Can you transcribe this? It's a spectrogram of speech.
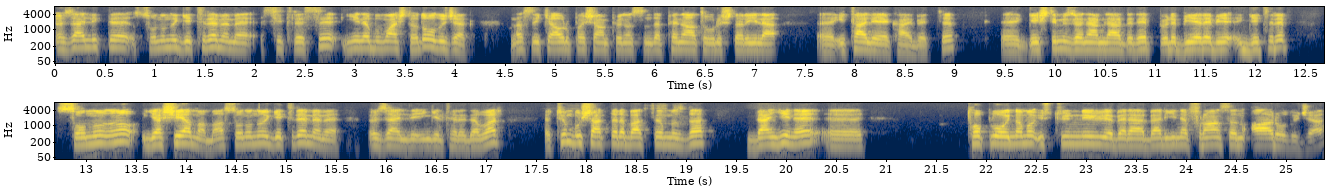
özellikle sonunu getirememe stresi yine bu maçta da olacak. Nasıl ki Avrupa Şampiyonası'nda penaltı vuruşlarıyla e, İtalya'ya kaybetti. E, geçtiğimiz dönemlerde de hep böyle bir yere bir getirip sonunu yaşayamama, sonunu getirememe özelliği İngiltere'de var. E, tüm bu şartlara baktığımızda ben yine e, toplu oynama üstünlüğüyle beraber yine Fransa'nın ağır olacağı.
